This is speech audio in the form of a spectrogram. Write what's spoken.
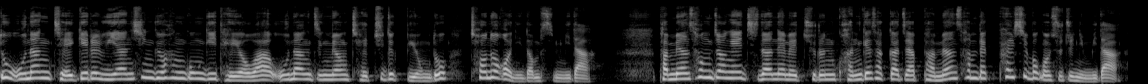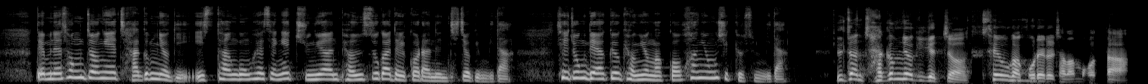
또 운항 재개를 위한 신규 항공기 대여와 운항 증명 재취득 비용도 1,000억 원이 넘습니다. 반면 성정의 지난해 매출은 관계사까지 합하면 380억 원 수준입니다. 때문에 성정의 자금력이 이스타항공 회생의 중요한 변수가 될 거라는 지적입니다. 세종대학교 경영학과 황용식 교수입니다. 일단 자금력이겠죠. 새우가 고래를 잡아먹었다.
